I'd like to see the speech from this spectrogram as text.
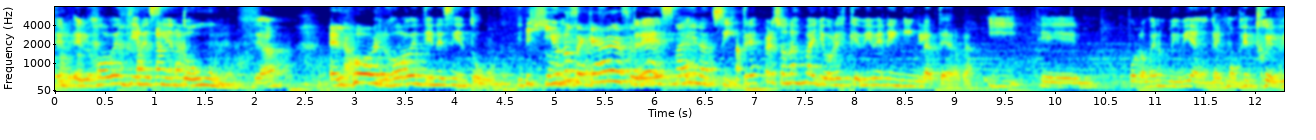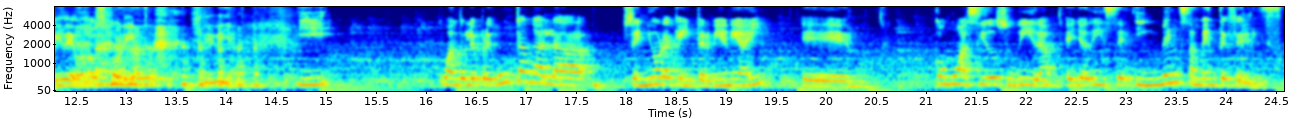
el, joven tiene 101, ¿ya? El joven. El joven tiene 101. Y, uno se queja de eso. Tres, sí, tres personas mayores que viven en Inglaterra. Y eh, por lo menos vivían en el momento del video, no ahorita, vivían. Y cuando le preguntan a la señora que interviene ahí eh, cómo ha sido su vida, ella dice inmensamente feliz.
